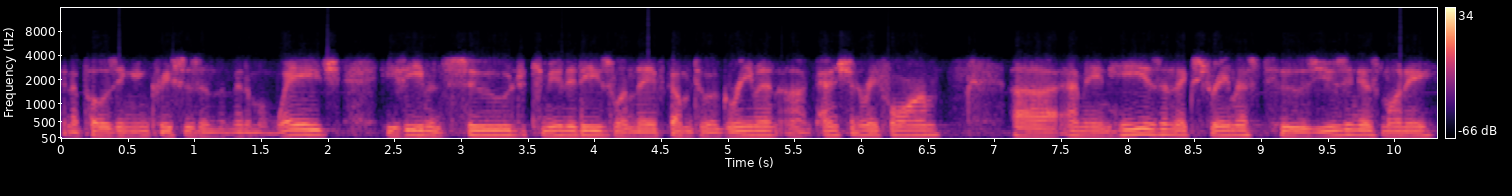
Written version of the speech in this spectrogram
and opposing increases in the minimum wage. He's even sued communities when they've come to agreement on pension reform. Uh, I mean, he is an extremist who's using his money,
